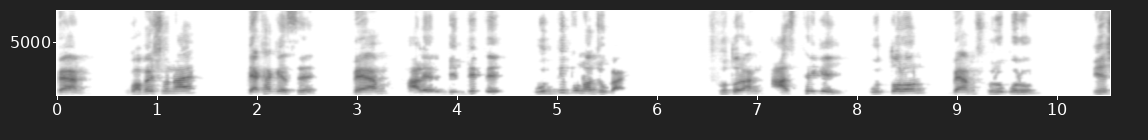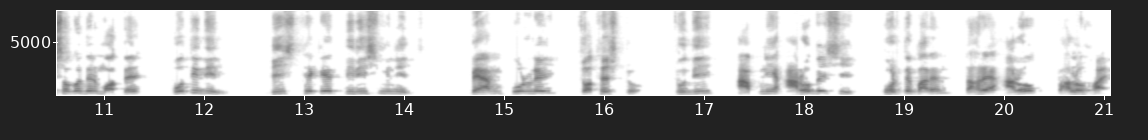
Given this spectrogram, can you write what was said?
ব্যায়াম। গবেষণায় দেখা গেছে, ব্যায়াম হাড়ের বৃদ্ধিতে উদ্দীপনা যোগায়। সুতরাং আজ থেকেই উত্তোলন ব্যায়াম শুরু করুন। বিশেষজ্ঞদের মতে, প্রতিদিন বিশ থেকে তিরিশ মিনিট ব্যায়াম করলেই যথেষ্ট। যদি আপনি আরও বেশি করতে পারেন, তাহলে আরও ভালো হয়।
